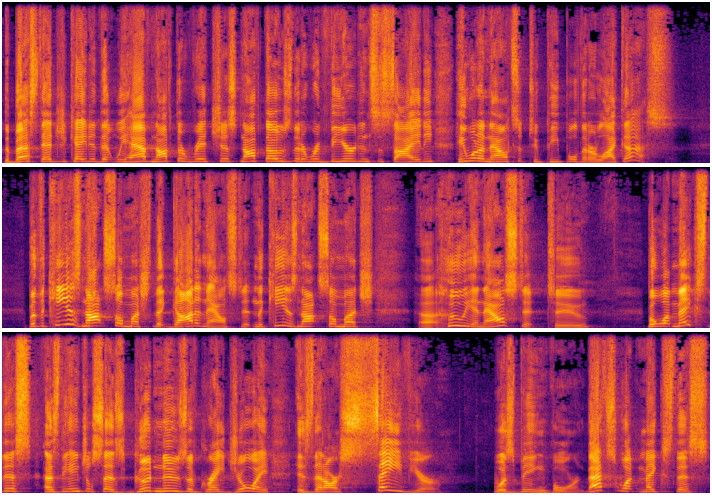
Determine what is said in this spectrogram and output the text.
the best educated that we have, not the richest, not those that are revered in society. He would announce it to people that are like us. But the key is not so much that God announced it, and the key is not so much uh, who he announced it to. But what makes this, as the angel says, good news of great joy is that our Savior was being born. That's what makes this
